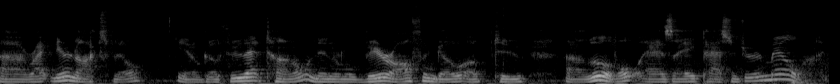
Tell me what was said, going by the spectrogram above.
uh, right near Knoxville. It'll go through that tunnel and then it'll veer off and go up to uh, Louisville as a passenger and mail line.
